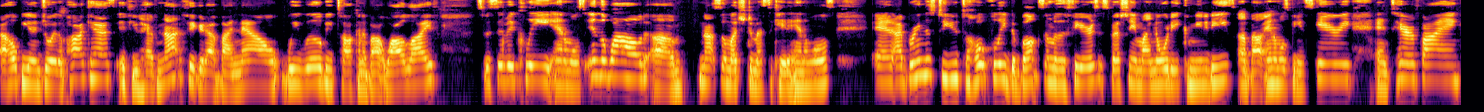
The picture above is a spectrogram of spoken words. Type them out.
I hope you enjoy the podcast. If you have not figured out by now, we will be talking about wildlife, specifically animals in the wild, um, not so much domesticated animals. And I bring this to you to hopefully debunk some of the fears, especially in minority communities, about animals being scary and terrifying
